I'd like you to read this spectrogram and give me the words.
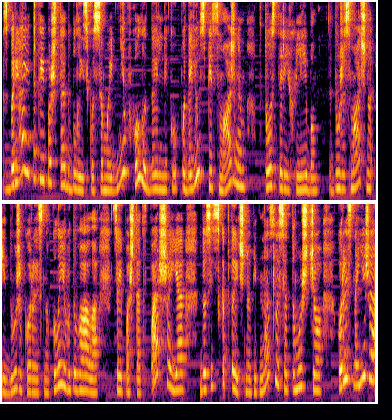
Зберігаю такий паштет близько 7 днів в холодильнику, подаю з підсмаженим в тостері хлібом. Дуже смачно і дуже корисно. Коли я готувала цей паштет вперше, я досить скептично віднеслася, тому що корисна їжа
